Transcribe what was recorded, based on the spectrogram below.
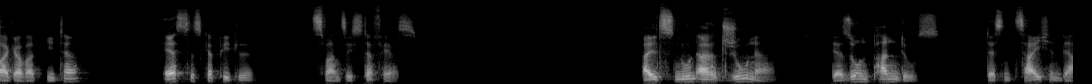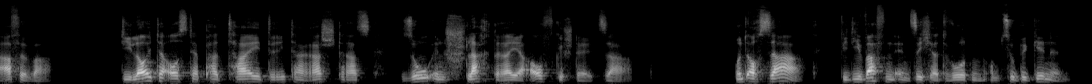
Bhagavad Gita, erstes Kapitel, 20. Vers. Als nun Arjuna, der Sohn Pandus, dessen Zeichen der Affe war, die Leute aus der Partei Dhritarashtras so in Schlachtreihe aufgestellt sah und auch sah, wie die Waffen entsichert wurden, um zu beginnen,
